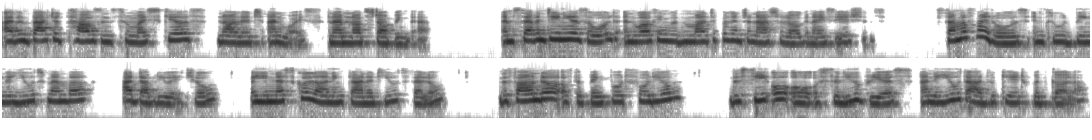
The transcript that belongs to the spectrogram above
I've impacted thousands through my skills, knowledge, and voice, and I'm not stopping there. I'm 17 years old and working with multiple international organizations. Some of my roles include being a youth member at WHO, a UNESCO Learning Planet Youth Fellow, the founder of the Pink Portfolio, the COO of Salubrious, and a youth advocate with Girl Up.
